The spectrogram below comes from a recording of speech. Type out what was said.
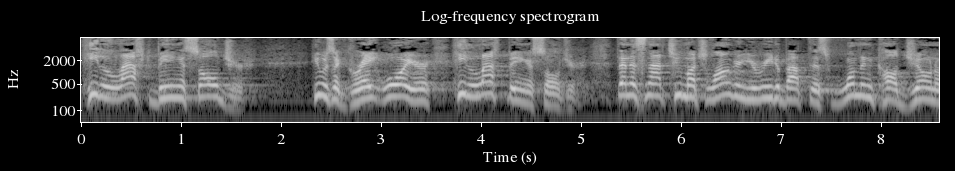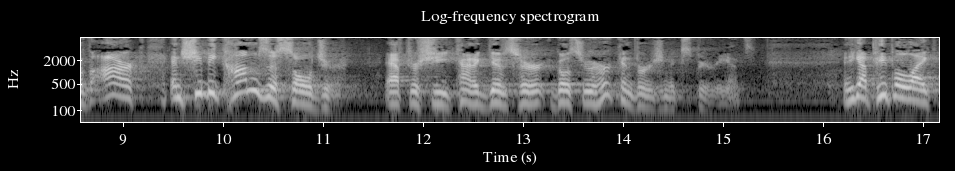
he left being a soldier. He was a great warrior. He left being a soldier. Then it's not too much longer. You read about this woman called Joan of Arc, and she becomes a soldier after she kind of gives her, goes through her conversion experience. And you got people like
